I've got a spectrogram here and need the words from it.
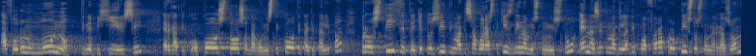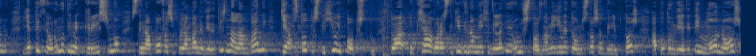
αφορούν μόνο την επιχείρηση, εργατικό κόστος, ανταγωνιστικότητα κτλ. Προστίθεται και το ζήτημα της αγοραστικής δύναμης του μισθού, ένα ζήτημα δηλαδή που αφορά πρωτίστως τον εργαζόμενο, γιατί θεωρούμε ότι είναι κρίσιμο στην απόφαση που λαμβάνει ο διαιτητής να λαμβάνει και αυτό το στοιχείο υπόψη του. Το, το ποια αγοραστική δύναμη έχει δηλαδή ο μισθός. Να μην γίνεται ο μισθός αντιληπτός από τον διαιτητή μόνο ως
